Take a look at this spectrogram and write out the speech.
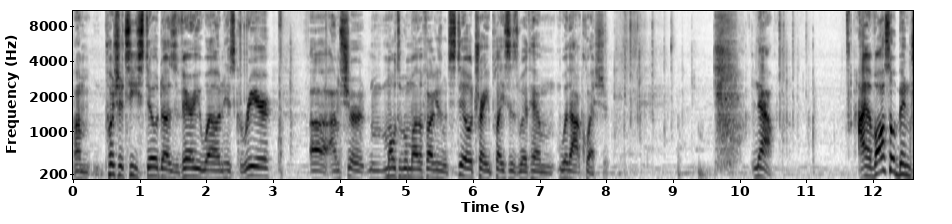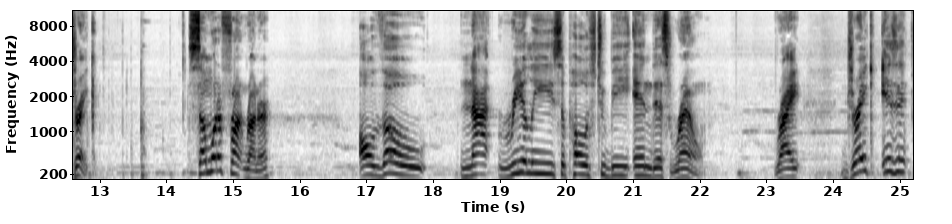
Um, Pusha T still does very well in his career uh, I'm sure multiple motherfuckers would still trade places with him without question. Now, I have also been Drake, somewhat a front runner, although not really supposed to be in this realm, right? Drake isn't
